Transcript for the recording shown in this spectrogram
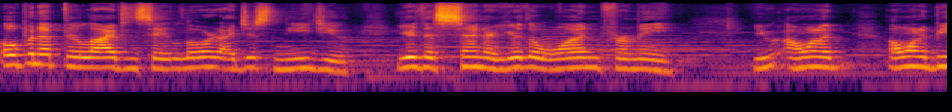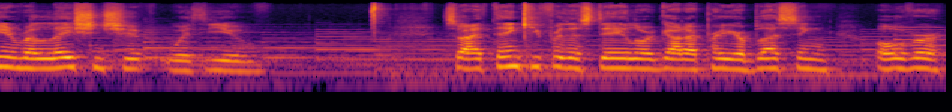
open up their lives and say, Lord, I just need you. You're the center. You're the one for me. You, I want to I want to be in relationship with you. So I thank you for this day, Lord God. I pray your blessing over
